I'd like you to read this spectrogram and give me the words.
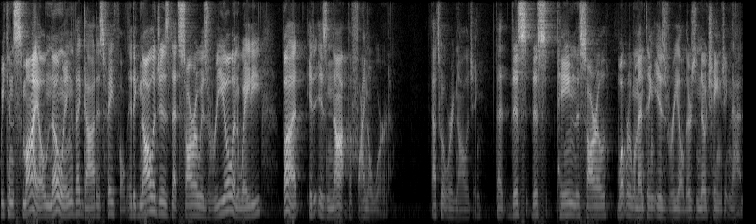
we can smile knowing that God is faithful. It acknowledges that sorrow is real and weighty, but it is not the final word. That's what we're acknowledging. That this, this pain, this sorrow, what we're lamenting is real. There's no changing that,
